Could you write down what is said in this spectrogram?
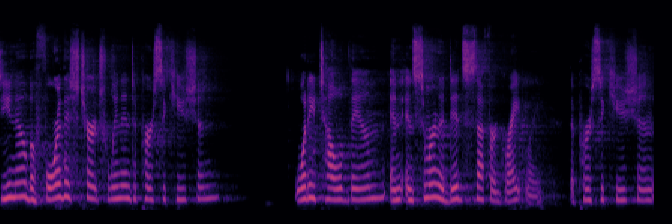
Do you know before this church went into persecution, what he told them, and, and Smyrna did suffer greatly, the persecution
